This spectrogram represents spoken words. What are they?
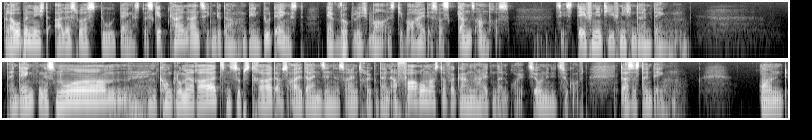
Glaube nicht alles, was du denkst. Es gibt keinen einzigen Gedanken, den du denkst, der wirklich wahr ist. Die Wahrheit ist was ganz anderes. Sie ist definitiv nicht in deinem Denken. Dein Denken ist nur hm, ein Konglomerat, ein Substrat aus all deinen Sinneseindrücken, deine Erfahrungen aus der Vergangenheit und deine Projektion in die Zukunft. Das ist dein Denken. Und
